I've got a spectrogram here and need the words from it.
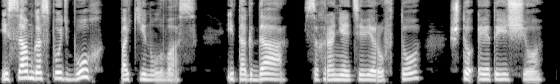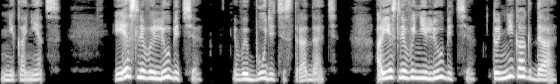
и сам Господь Бог покинул вас, и тогда сохраняйте веру в то, что это еще не конец. Если вы любите, вы будете страдать. А если вы не любите, то никогда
